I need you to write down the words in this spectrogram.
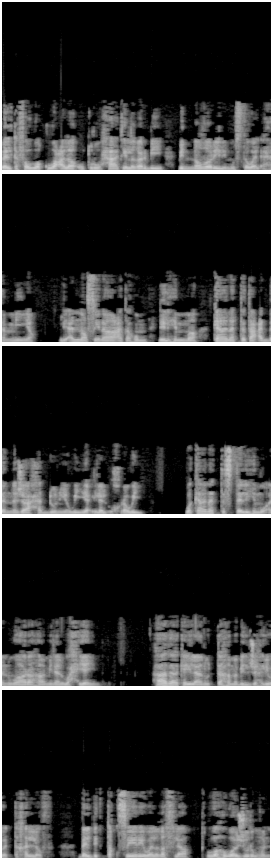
بل تفوقوا على أطروحات الغرب بالنظر لمستوى الأهمية لأن صناعتهم للهمة كانت تتعدى النجاح الدنيوي إلى الأخروي وكانت تستلهم أنوارها من الوحيين. هذا كي لا نتهم بالجهل والتخلف بل بالتقصير والغفلة وهو جرم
